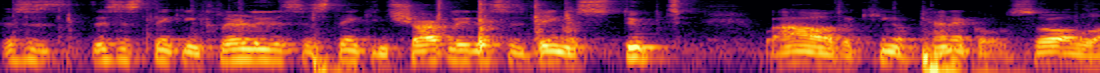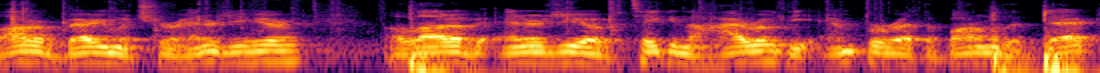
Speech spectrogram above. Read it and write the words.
This is this is thinking clearly. This is thinking sharply. This is being astute. Wow, the King of Pentacles. So a lot of very mature energy here. A lot of energy of taking the high road. The Emperor at the bottom of the deck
